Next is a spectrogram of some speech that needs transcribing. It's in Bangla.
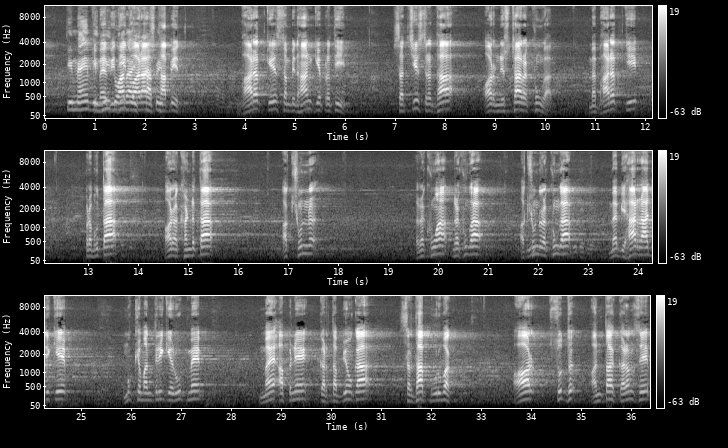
कि मैं विधि द्वारा, द्वारा स्थापित स्थापित भारत के संविधान के प्रति सच्ची श्रद्धा और निष्ठा रखूँगा। मैं भारत की प्रभुता और अखंडता अक्षुण्ण रखूँगा रखूँगा अक्षुण्ण रखूंगा मैं बिहार राज्य के मुख्यमंत्री के रूप में मैं अपने कर्तव्यों का श्रद्धापूर्वक और शुद्ध अंतःकरण से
